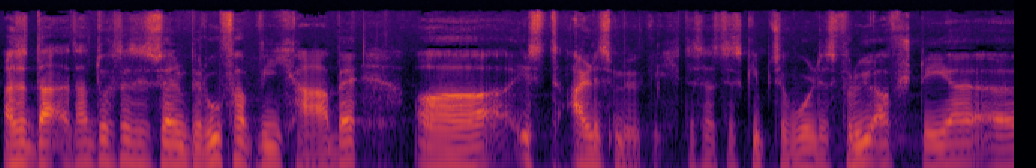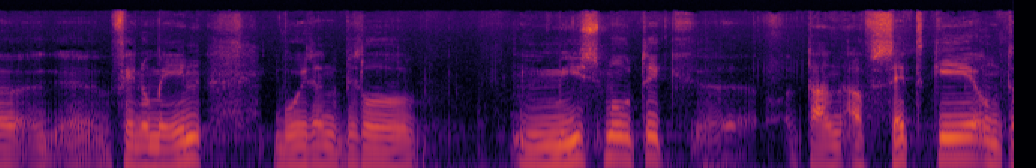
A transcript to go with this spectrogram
Also da, dadurch, dass ich so einen Beruf habe, wie ich habe, äh, ist alles möglich. Das heißt, es gibt sowohl das Frühaufsteher-Phänomen, äh, wo ich dann ein bisschen missmutig äh, dann aufs Set gehe und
